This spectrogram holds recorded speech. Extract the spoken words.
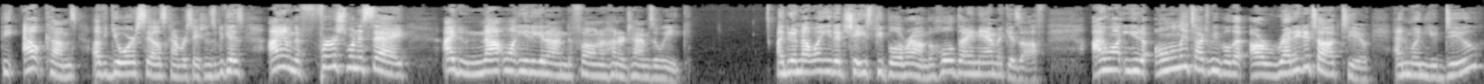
the outcomes of your sales conversations because I am the first one to say, I do not want you to get on the phone 100 times a week. I do not want you to chase people around. The whole dynamic is off. I want you to only talk to people that are ready to talk to you. And when you do,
